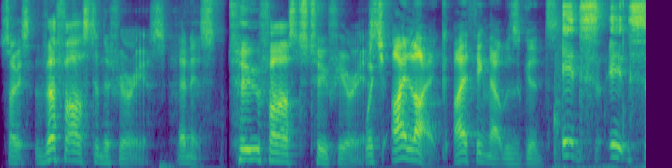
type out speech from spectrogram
So it's The Fast and the Furious. Then it's Too Fast, Too Furious. which I like. I think that was good. it's it's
